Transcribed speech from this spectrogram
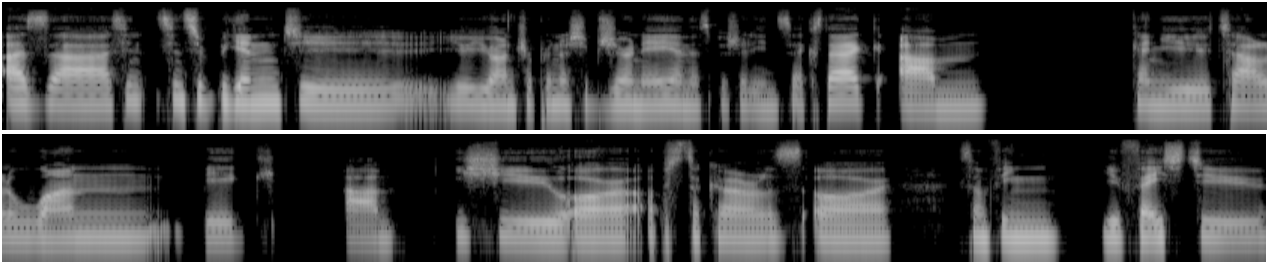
as uh, since since you began to your, your entrepreneurship journey, and especially in sex tech, um, can you tell one big um, issue or obstacles or something you faced to?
